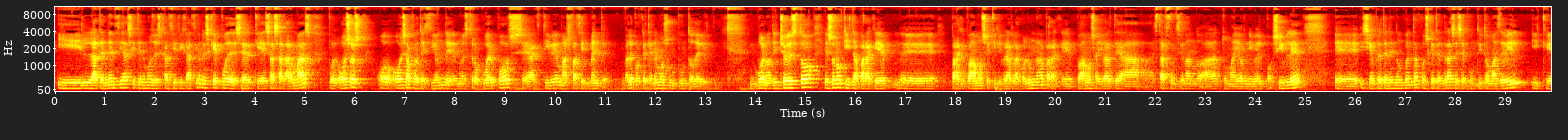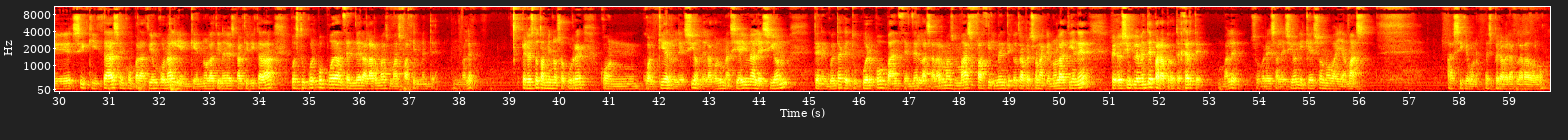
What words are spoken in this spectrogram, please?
Y la tendencia, si tenemos descalcificación, es que puede ser que esas alarmas pues, o, esos, o, esa protección de nuestro cuerpo se active más fácilmente, ¿vale? Porque tenemos un punto débil. Bueno, dicho esto, eso no quita para que, eh, para que podamos equilibrar la columna, para que podamos ayudarte a, estar funcionando a tu mayor nivel posible. Eh, y siempre teniendo en cuenta pues que tendrás ese puntito más débil y que sí, quizás en comparación con alguien que no la tiene descalcificada, pues tu cuerpo pueda encender alarmas más fácilmente, ¿vale? Pero esto también nos ocurre con cualquier lesión de la columna. Si hay una lesión, ten en cuenta que tu cuerpo va a encender las alarmas más fácilmente que otra persona que no la tiene, pero es simplemente para protegerte, ¿vale? sobre esa lesión y que eso no vaya más. Así que bueno, espero haber aclarado algo.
